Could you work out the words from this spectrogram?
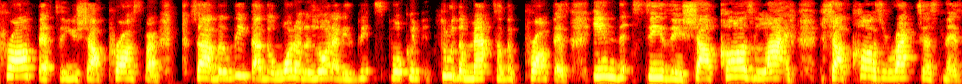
prophets and you shall prosper. So I believe that the word of the Lord that is being spoken through the mouths of the prophets in this season shall cause life, shall cause righteousness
